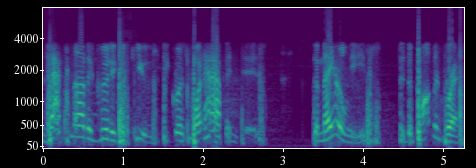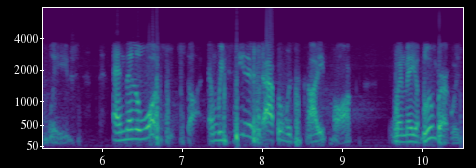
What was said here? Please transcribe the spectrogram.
that's not a good excuse because what happens is the mayor leaves, the department brass leaves, and then the lawsuits start. And we've seen this happen with Zuccotti Park when Mayor Bloomberg was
